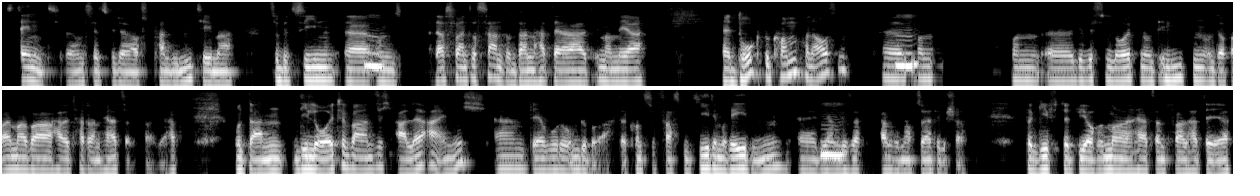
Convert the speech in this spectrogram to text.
existent, äh, um es jetzt wieder aufs Pandemie-Thema zu beziehen. Äh, mhm. Und das war interessant. Und dann hat er halt immer mehr äh, Druck bekommen von außen, mhm. von von äh, gewissen Leuten und Eliten und auf einmal war halt, hat er einen Herzanfall gehabt. Und dann, die Leute waren sich alle einig, ähm, der wurde umgebracht. Da konntest du fast mit jedem reden. Äh, die mhm. haben gesagt, haben den auf Seite geschafft. Vergiftet, wie auch immer, Herzanfall hatte er.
